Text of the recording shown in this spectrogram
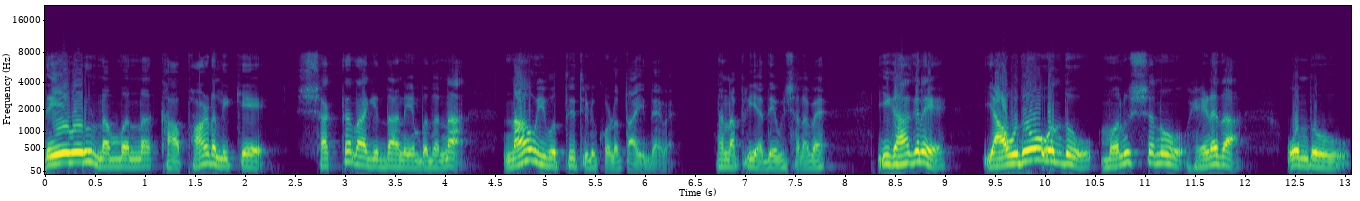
ದೇವರು ನಮ್ಮನ್ನು ಕಾಪಾಡಲಿಕ್ಕೆ ಶಕ್ತನಾಗಿದ್ದಾನೆ ಎಂಬುದನ್ನು ನಾವು ಇವತ್ತು ತಿಳ್ಕೊಳ್ಳುತ್ತಾ ಇದ್ದೇವೆ. ನನ್ನ ಪ್ರಿಯ ದೇವಜನವೇ, ಈಗಾಗಲೇ ಯಾವುದೋ ಒಂದು ಮನುಷ್ಯನು ಹೆಣೆದ ಒಂದು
